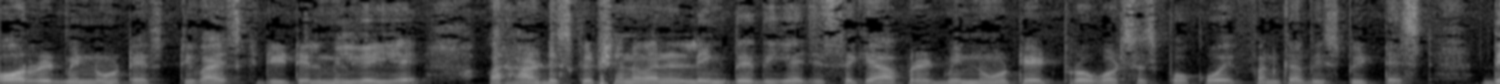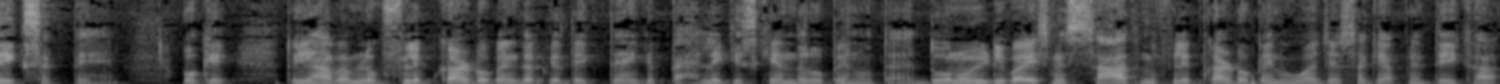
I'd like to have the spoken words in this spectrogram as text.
और रेडमी नोट एस डिवाइस की डिटेल मिल गई है और हाँ डिस्क्रिप्शन में मैंने लिंक दे दी है, जिससे कि आप Redmi Note eight pro versus Poco F का भी स्पीड टेस्ट देख सकते हैं। ओके तो यहाँ पे हम लोग फ्लिपकार्ट ओपन करके देखते हैं कि पहले किसके अंदर ओपन होता है। दोनों ही डिवाइस में साथ में फ्लिपकार्ट ओपन हुआ, जैसा कि आपने देखा।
